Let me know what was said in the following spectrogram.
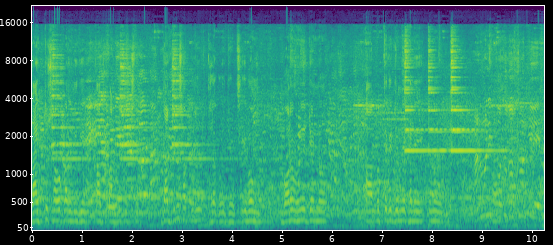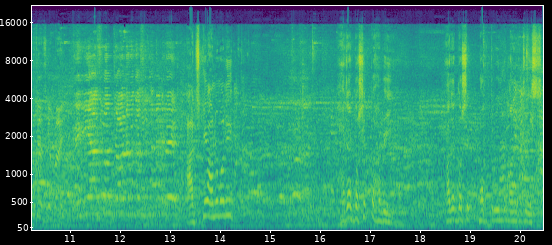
দায়িত্ব সহকারে নিজের কাজ পালন করছে। যার জন্য সব কিছু ভালো করে চলছে এবং বড় ভূমির জন্য প্রত্যেকের জন্য এখানে কোনো আজকে আনুমানিক হাজার দশেক তো হবেই। হাজার দশেক ভক্তবৃন্দ কাছে এসছে।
